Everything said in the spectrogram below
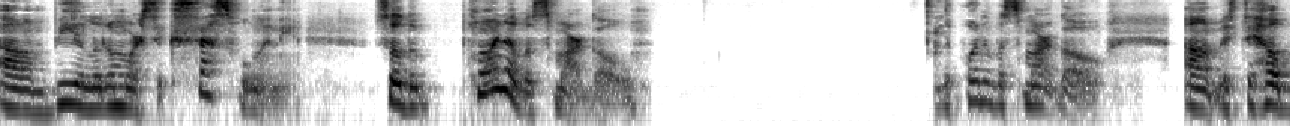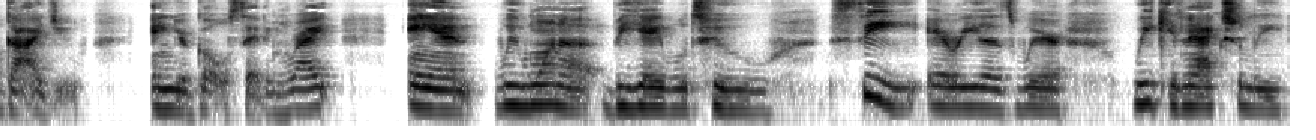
um, be a little more successful in it. So the point of a smart goal, the point of a smart goal um, is to help guide you in your goal setting, right? And we want to be able to see areas where we can actually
